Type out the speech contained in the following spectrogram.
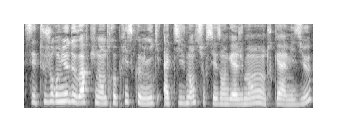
C'est toujours mieux de voir qu'une entreprise communique activement sur ses engagements, en tout cas à mes yeux.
